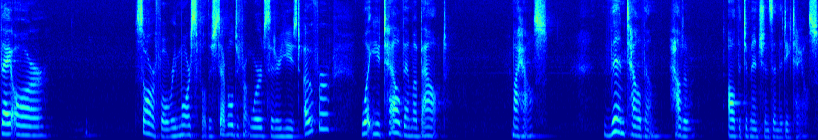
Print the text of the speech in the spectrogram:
they are sorrowful, remorseful, there's several different words that are used over what you tell them about my house, then tell them how to, all the dimensions and the details.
